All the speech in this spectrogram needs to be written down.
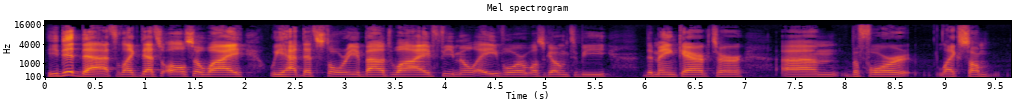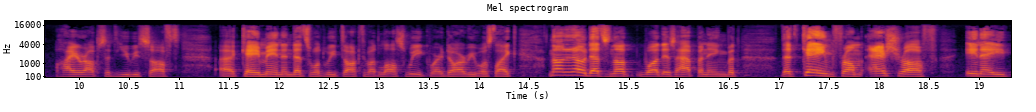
he did that. Like that's also why we had that story about why female Eivor was going to be the main character um, before like some higher ups at Ubisoft uh, came in, and that's what we talked about last week, where Darby was like, "No, no, no, that's not what is happening," but that came from Ashraf in a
